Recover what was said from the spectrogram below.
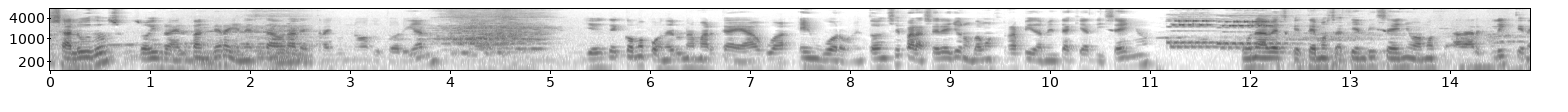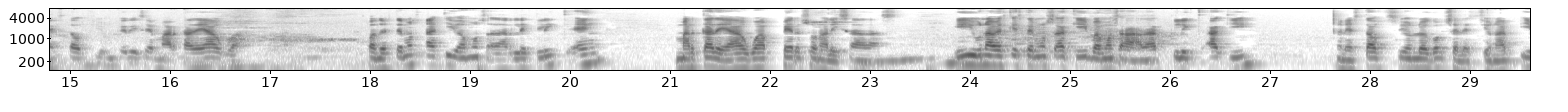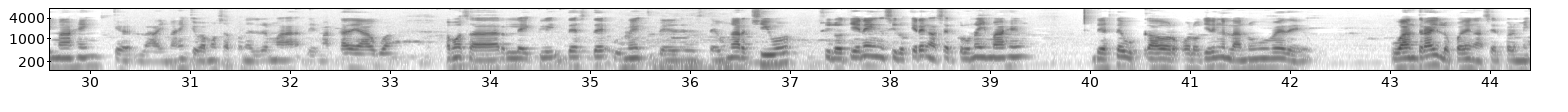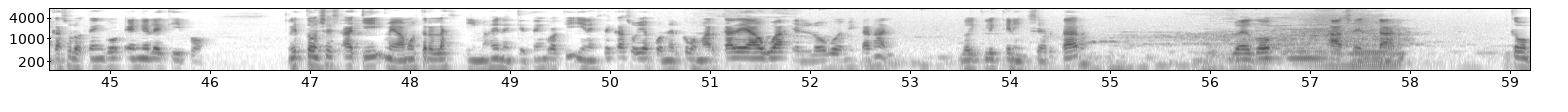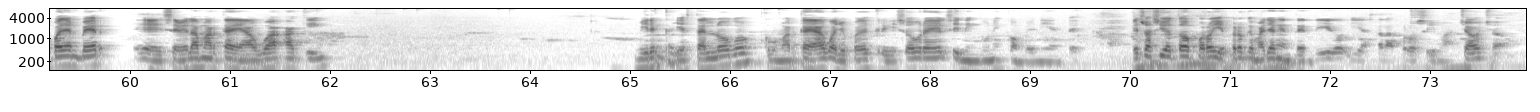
Saludos, soy Israel Banguera y en esta hora les traigo un nuevo tutorial y es de cómo poner una marca de agua en Word. Entonces para hacer ello nos vamos rápidamente aquí al diseño. Una vez que estemos aquí en diseño vamos a dar clic en esta opción que dice marca de agua. Cuando estemos aquí vamos a darle clic en marca de agua personalizadas. Y una vez que estemos aquí vamos a dar clic aquí en esta opción luego seleccionar imagen, que la imagen que vamos a poner de, marca de agua, vamos a darle clic desde un, desde un archivo, si lo tienen, si lo quieren hacer con una imagen de este buscador o lo tienen en la nube de OneDrive, lo pueden hacer, pero en mi caso lo tengo en el equipo. Entonces aquí me va a mostrar las imágenes que tengo aquí y en este caso voy a poner como marca de agua el logo de mi canal. Doy clic en insertar luego aceptar y como pueden ver eh, se ve la marca de agua aquí. Miren que ahí está el logo como marca de agua yo puedo escribir sobre él sin ningún inconveniente. Eso ha sido todo por hoy espero que me hayan entendido y hasta la próxima. Chao chao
